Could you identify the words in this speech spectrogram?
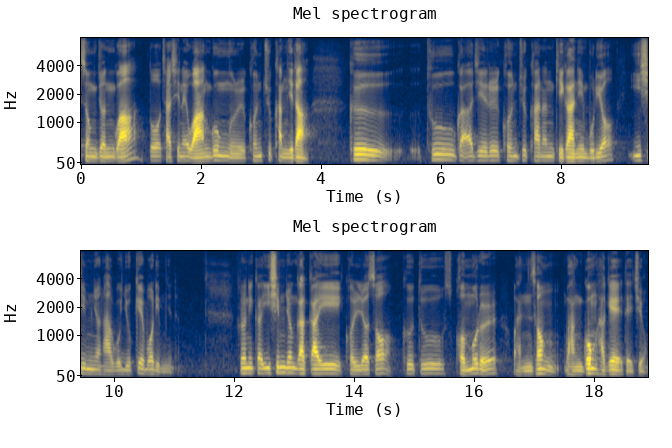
성전과 또 자신의 왕궁을 건축합니다. 그 두 가지를 건축하는 기간이 무려 20년하고 6개월입니다. 그러니까 20년 가까이 걸려서 그 두 건물을 완성 완공하게 되죠.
